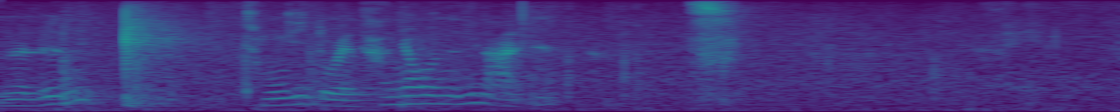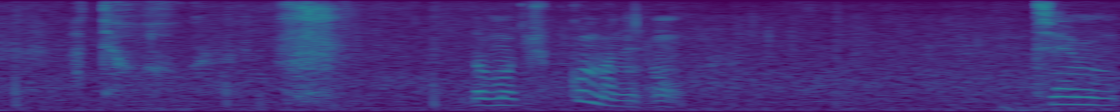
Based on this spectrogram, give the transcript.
오늘은 경기도에 다녀오는 날. 아. 너무 춥구만요. 지금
